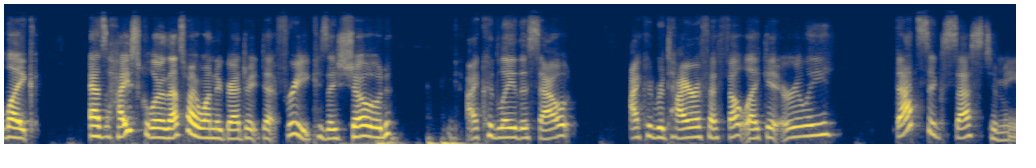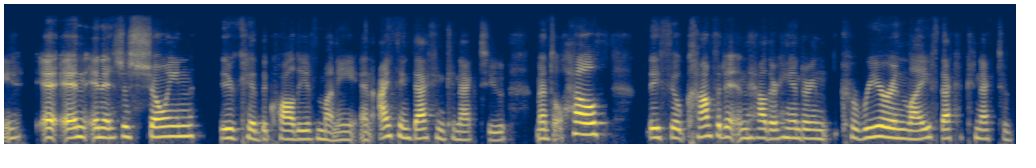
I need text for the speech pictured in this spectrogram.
Like as a high schooler, that's why I wanted to graduate debt free because they showed I could lay this out I could retire if I felt like it early. That's success to me. And and it's just showing your kid the quality of money and I think that can connect to mental health. They feel confident in how they're handling career in life. That could connect to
